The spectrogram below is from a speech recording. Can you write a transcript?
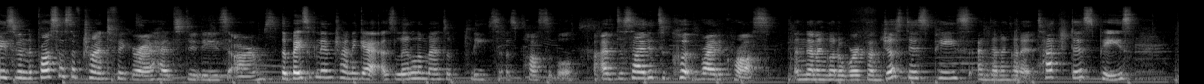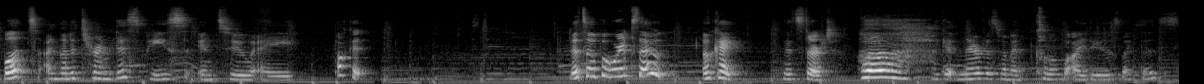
Okay, so in the process of trying to figure out how to do these arms, so basically I'm trying to get as little amount of pleats as possible. I've decided to cut right across and then I'm going to work on just this piece and then I'm going to attach this piece but I'm going to turn this piece into a pocket. Let's hope it works out. Okay, Let's start. I get nervous when I come up with ideas like this.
